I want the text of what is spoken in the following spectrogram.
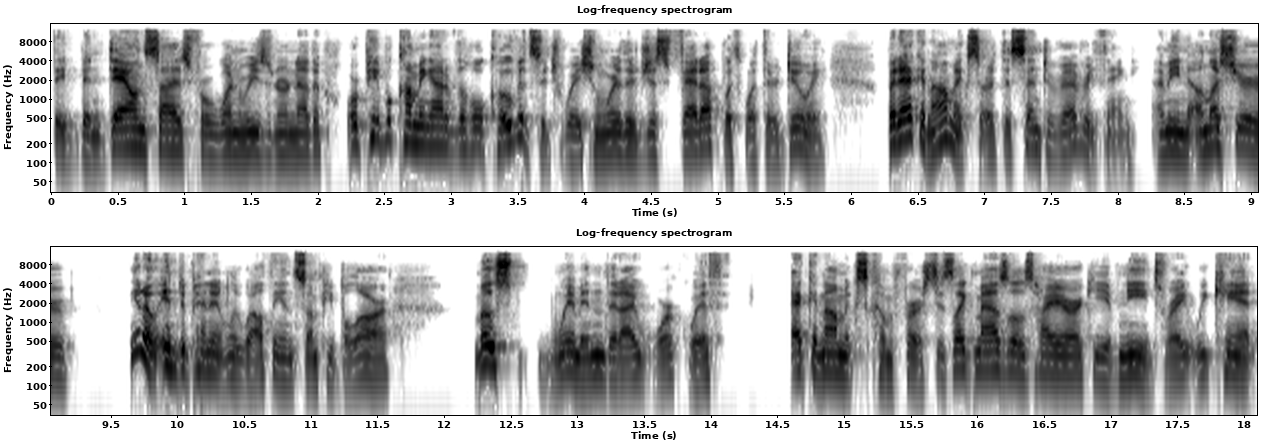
they've been downsized for one reason or another or people coming out of the whole covid situation where they're just fed up with what they're doing but economics are at the center of everything i mean unless you're you know, independently wealthy, and some people are. Most women that I work with, economics come first. It's like Maslow's hierarchy of needs, right? We can't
